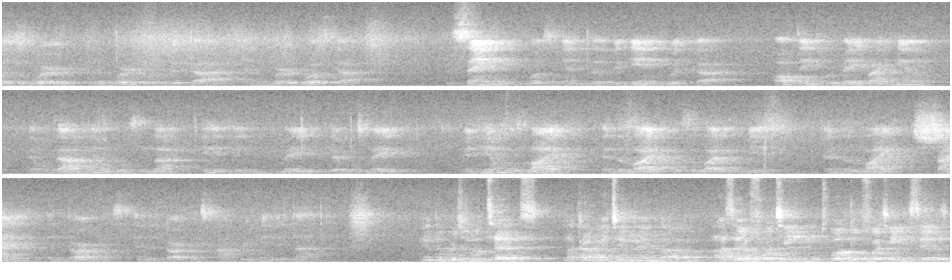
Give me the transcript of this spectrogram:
was the Word, and the Word was with God, and the Word was God. The same was in the beginning with God. All things were made by him, without him was not anything made that was made. In him was life, and the life was the light of men. And the light shineth in darkness, and the darkness comprehended not. In the original text, like I mentioned in uh, Isaiah 14, 12 through 14, it says,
